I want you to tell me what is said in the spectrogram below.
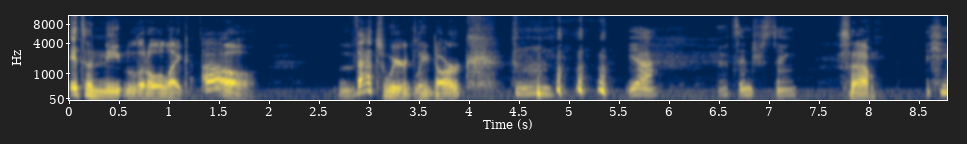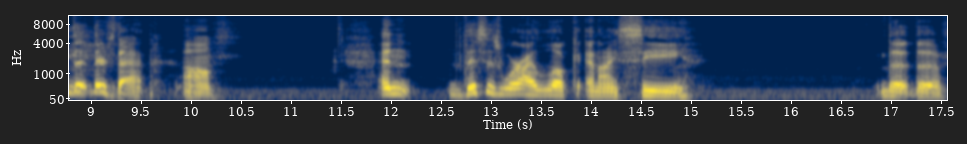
it's a neat little like oh that's weirdly dark Mm. yeah, that's interesting. so th- there's that um and this is where i look and i see the the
